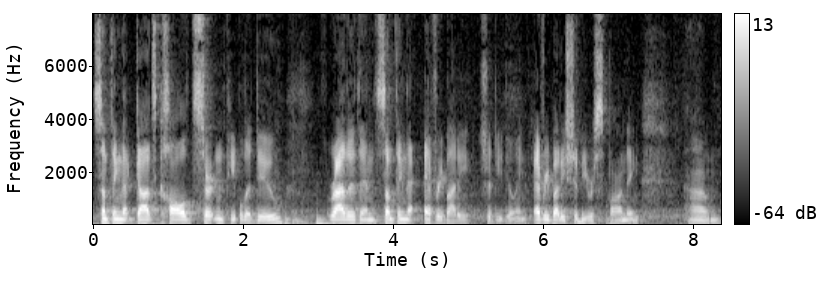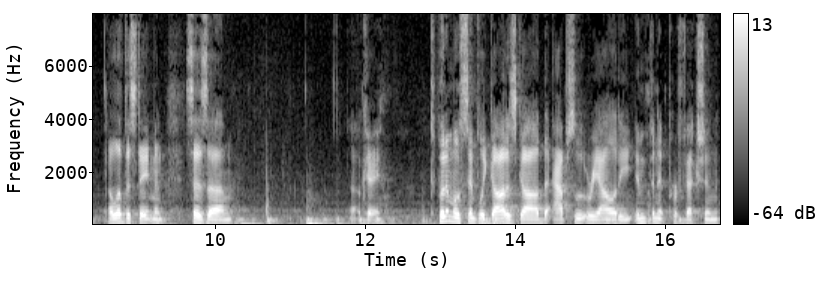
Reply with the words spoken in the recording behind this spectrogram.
something that God's called certain people to do rather than something that everybody should be doing. Everybody should be responding. Um, I love this statement. It says, um, okay, to put it most simply, God is God, the absolute reality, infinite perfection,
